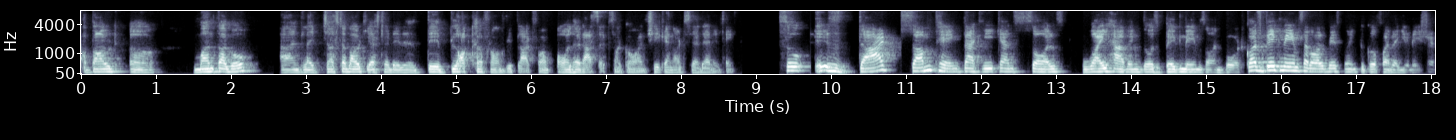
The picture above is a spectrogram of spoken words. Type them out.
about a month ago. And like just about yesterday, they, they blocked her from the platform. All her assets are gone. She cannot sell anything. So, is that something that we can solve while having those big names on board? Because big names are always going to go for regulation.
